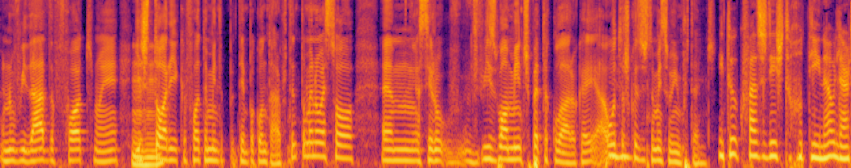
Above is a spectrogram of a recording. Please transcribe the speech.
a novidade da foto, não é? E a história que a foto também tem para contar. Portanto, também não é só hum, ser visualmente espetacular, ok? Há outras coisas que também são importantes. E tu que fazes disto rotina, olhar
